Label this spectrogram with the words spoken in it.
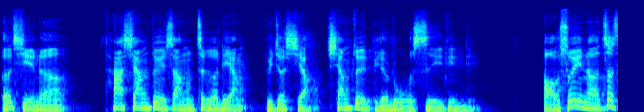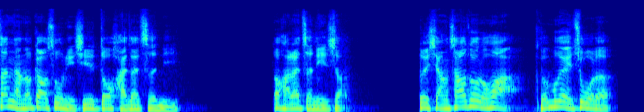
而且呢，它相对上这个量比较小，相对比较弱势一点点。好，所以呢，这三档都告诉你，其实都还在整理，都还在整理上。所以想操作的话，可不可以做了？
